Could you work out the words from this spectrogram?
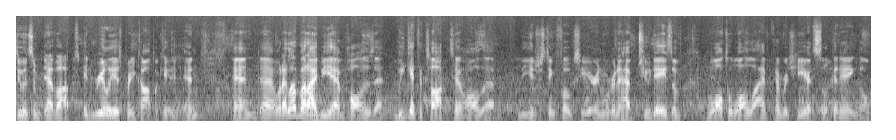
doing some DevOps. It really is pretty complicated. And and uh, what I love about IBM, Paul, is that we get to talk to all the, the interesting folks here, and we're going to have two days of wall-to-wall -wall live coverage here at SiliconANGLE.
